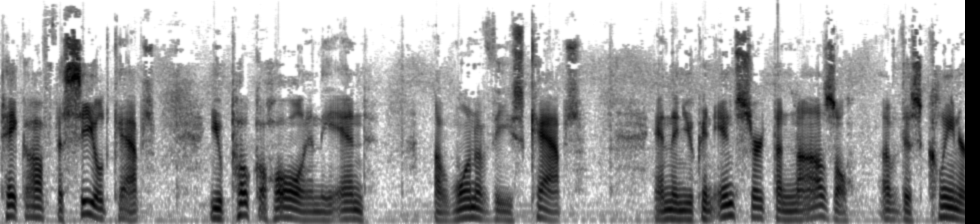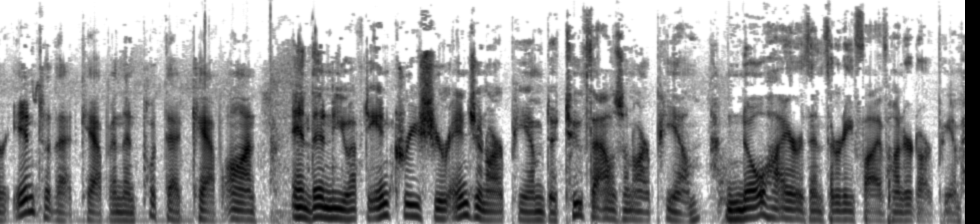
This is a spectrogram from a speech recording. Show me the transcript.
take off the sealed caps, you poke a hole in the end of one of these caps and then you can insert the nozzle of this cleaner into that cap and then put that cap on. And then you have to increase your engine RPM to 2000 RPM, no higher than 3500 RPM.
